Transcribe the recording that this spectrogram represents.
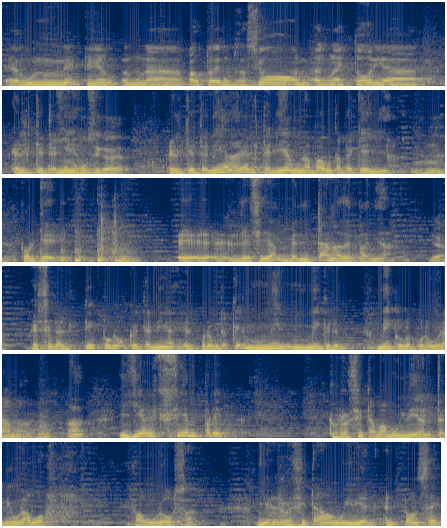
tenían, algún, tenían alguna pauta de conversación, alguna historia? El que ¿O solo tenía, música? el que tenía él tenía una pauta pequeña, porque eh, decía Ventana de España. Ese era el título que tenía el programa, que era un mi- micro, microprograma. ¿ah? Y él siempre, que recitaba muy bien, tenía una voz fabulosa, y él recitaba muy bien. Entonces,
